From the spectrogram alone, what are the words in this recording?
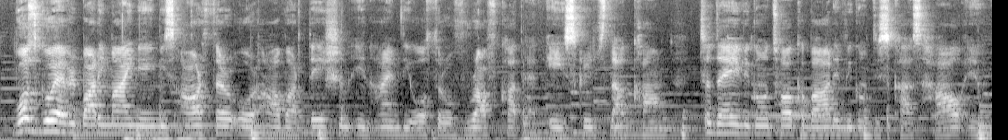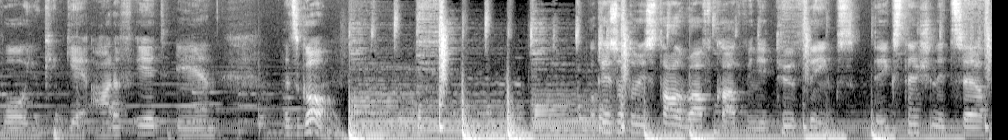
What's good everybody, my name is Arthur or Avartation and I'm the author of Rough Cut at aescripts.com. Today we're going to talk about it, we're going to discuss how and what you can get out of it and let's go. Okay, so to install Rough Cut we need two things, the extension itself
